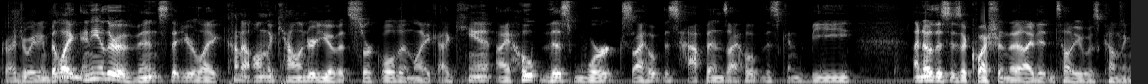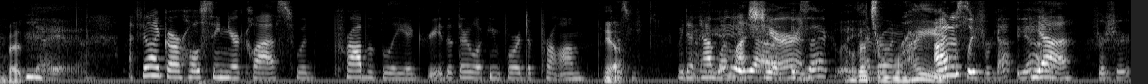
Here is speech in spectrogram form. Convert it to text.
graduating, but like any other events that you're like kind of on the calendar, you have it circled and like, I can't, I hope this works. I hope this happens. I hope this can be. I know this is a question that I didn't tell you was coming, but Yeah, yeah, yeah. I feel like our whole senior class would probably agree that they're looking forward to prom Yeah. we didn't have one Yeah, last yeah, year. Exactly. oh, that's everyone- right. I honestly forgot. Yeah. Yeah. For sure.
